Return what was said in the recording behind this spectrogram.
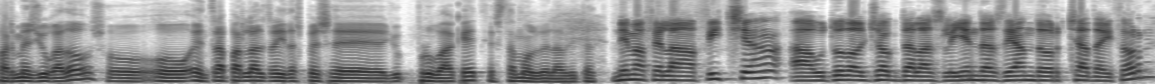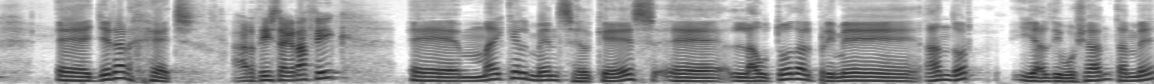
per més jugadors, o, o entrar per l'altre i després eh, provar aquest, que està molt bé, la veritat. Anem a fer la fitxa. Autor del joc de les llegendes de Andor, Chada i Thorn. Eh, Gerard Hedge, Artista gràfic. eh, Michael Menzel, que és eh, l'autor del primer Andor i el dibuixant també,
